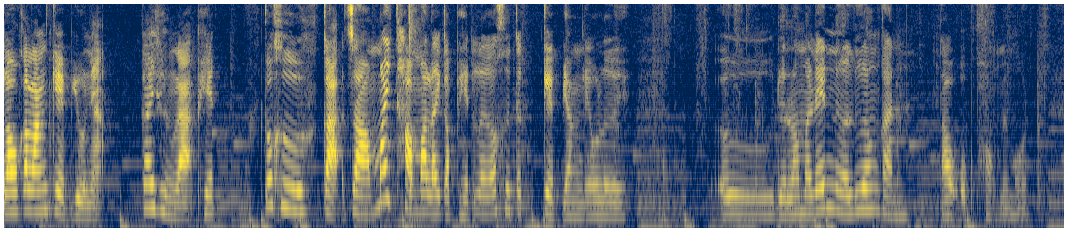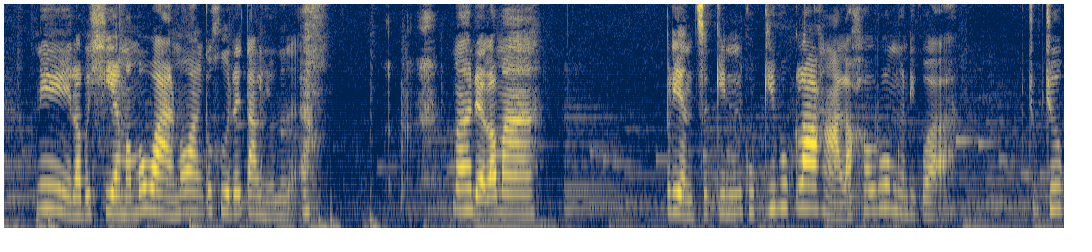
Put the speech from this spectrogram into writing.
เรากำลังเก็บอยู่เนี่ย ใกล้ถึงละเพชรก็คือกะจะไม่ทำอะไรกับเพชรเลยก็คือจะเก็บอย่างเดียวเลยเออเดี๋ยวเรามาเล่นเนื้อเรื่องกัน เตาอบของไม่หมด นี่เราไปเคลียร์มาเมื่อวานเมื่อวานก็คือได้ตังค์เยอะเลยแหละมาเดี๋ยวเรามา เปลี่ยนสกินคุกกี้พวกล่าหาแล้วเข้าร่วมกันดีกว่า ชุบชุบ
